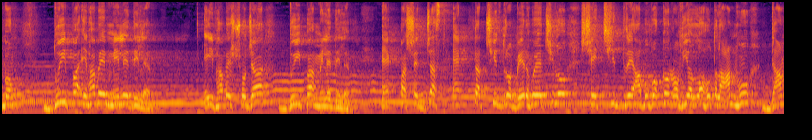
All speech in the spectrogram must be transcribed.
এবং দুই পা এভাবে মেলে দিলেন। এইভাবে সোজা দুই পা মেলে দিলেন। এক পাশে জাস্ট একটা ছিদ্র বের হয়েছিল, সেই ছিদ্রে আবু বকর আল্লাহ তালা আনহু ডান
